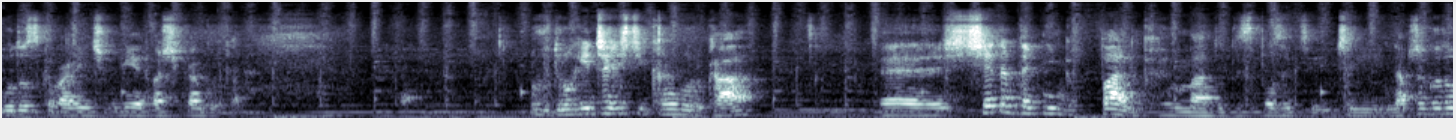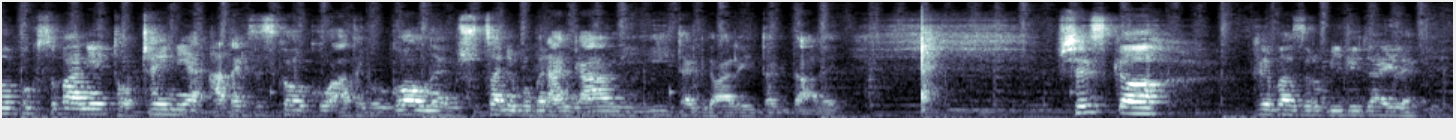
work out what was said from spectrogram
udoskonalić umiejętności kangurka. W drugiej części kangurka e, 7 technik walk ma do dyspozycji, czyli na przykład boksowanie, toczenie, atak ze skoku, atak ogonem, rzucanie bumerangami i tak dalej, i tak dalej. Wszystko chyba zrobili najlepiej.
